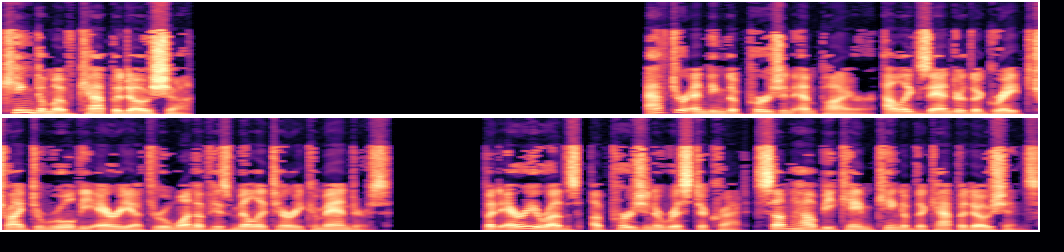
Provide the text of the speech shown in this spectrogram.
Kingdom of Cappadocia. After ending the Persian Empire, Alexander the Great tried to rule the area through one of his military commanders. But Ariarathes, a Persian aristocrat, somehow became king of the Cappadocians.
